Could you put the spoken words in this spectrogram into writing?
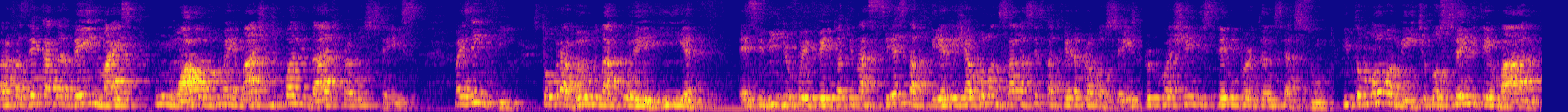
para fazer cada vez mais um áudio, uma imagem de qualidade para vocês. Mas enfim, estou gravando na correria. Esse vídeo foi feito aqui na sexta-feira e já vou lançar na sexta-feira para vocês, porque eu achei de extrema importância esse assunto. Então, novamente, você que tem uma ave,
